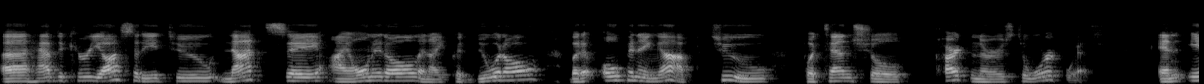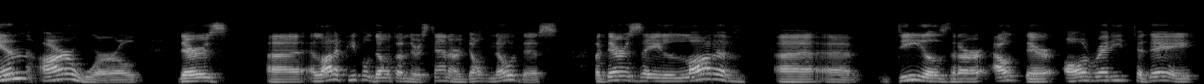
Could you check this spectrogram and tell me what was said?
uh, have the curiosity to not say I own it all and I could do it all, but opening up to potential partners to work with. And in our world, there's uh, a lot of people don't understand or don't know this, but there's a lot of uh, uh, deals that are out there already today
